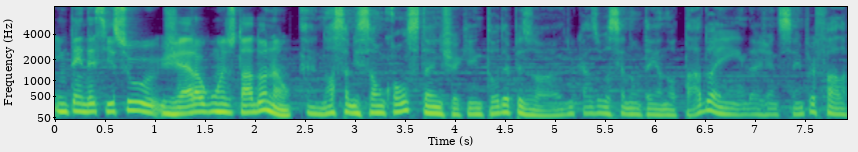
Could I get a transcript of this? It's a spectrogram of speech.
entender se isso gera algum resultado ou não. É nossa missão constante aqui em todo episódio. Caso você não tenha notado ainda, a gente sempre fala:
